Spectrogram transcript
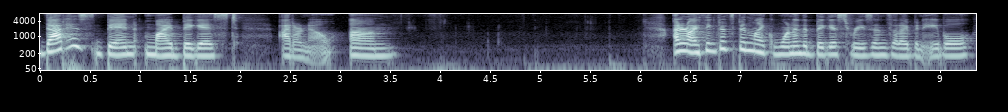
That has been my biggest I don't know. Um I don't know. I think that's been like one of the biggest reasons that I've been able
